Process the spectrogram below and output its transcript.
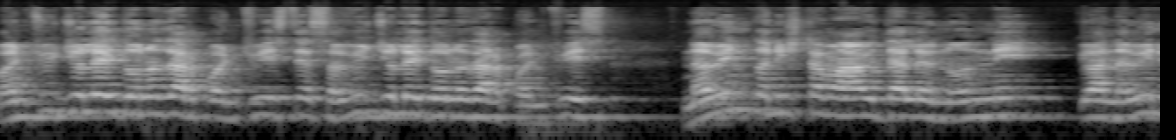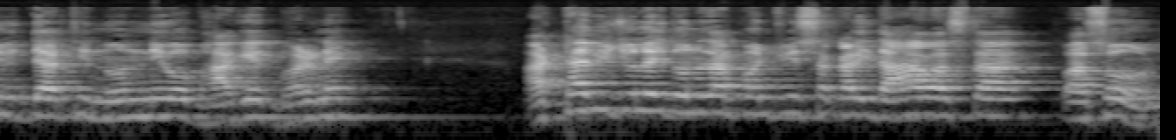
पंचवीस जुलै दोन हजार पंचवीस ते सव्वीस जुलै दोन हजार पंचवीस नवीन कनिष्ठ महाविद्यालय नोंदणी किंवा नवीन विद्यार्थी नोंदणी व भाग एक भरणे. अठ्ठावीस जुलै दोन हजार पंचवीस सकाळी दहा वाजता पासून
